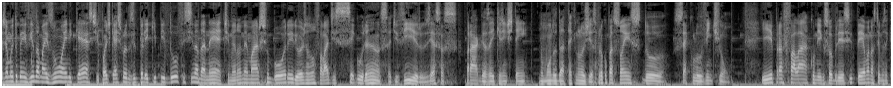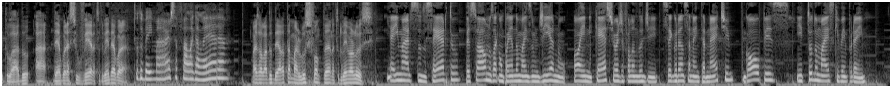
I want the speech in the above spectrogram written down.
Seja muito bem-vindo a mais um ANCast, podcast produzido pela equipe do Oficina da NET. Meu nome é Márcio Borer e hoje nós vamos falar de segurança, de vírus e essas pragas aí que a gente tem no mundo da tecnologia, as preocupações do século 21. E para falar comigo sobre esse tema, nós temos aqui do lado a Débora Silveira. Tudo bem, Débora? Tudo bem, Márcia? Fala, galera. Mas ao lado dela tá Marluce Fontana. Tudo bem, Marluce? E aí, Márcio, tudo certo? Pessoal, nos acompanhando mais um dia no ONCast, hoje falando de segurança na internet, golpes e tudo mais que vem por aí.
